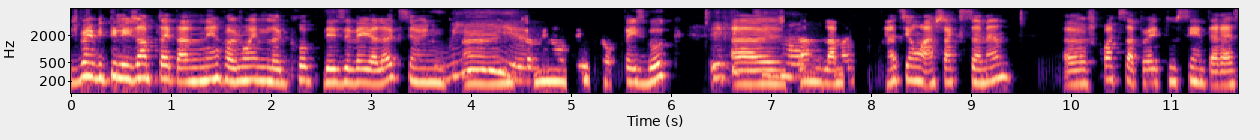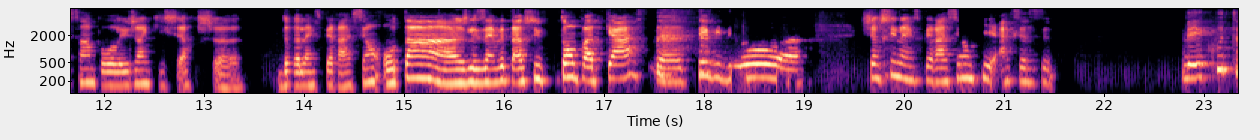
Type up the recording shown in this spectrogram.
je vais inviter les gens peut-être à venir rejoindre le groupe des éveillologues. C'est une, communauté sur Facebook. Effectivement. je donne de la motivation à chaque semaine. Euh, je crois que ça peut être aussi intéressant pour les gens qui cherchent euh, de l'inspiration. Autant euh, je les invite à suivre ton podcast, tes vidéos, chercher l'inspiration qui est accessible. Mais écoute,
